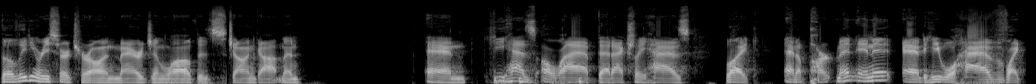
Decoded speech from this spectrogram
the leading researcher on marriage and love is John Gottman. And he has a lab that actually has like an apartment in it and he will have like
